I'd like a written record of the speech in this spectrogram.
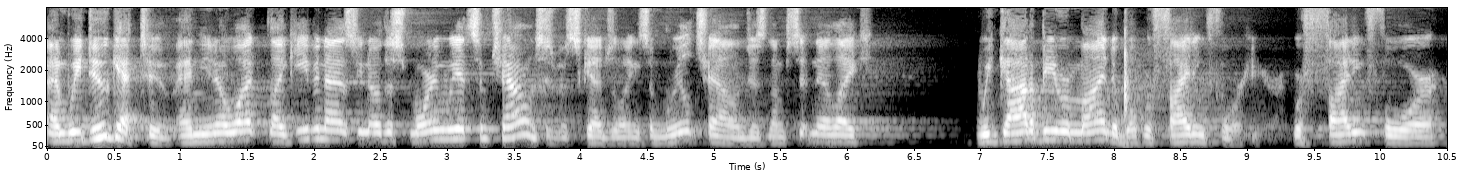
And we do get to. And you know what? Like even as you know, this morning we had some challenges with scheduling, some real challenges, and I'm sitting there like we got to be reminded what we're fighting for here. We're fighting for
